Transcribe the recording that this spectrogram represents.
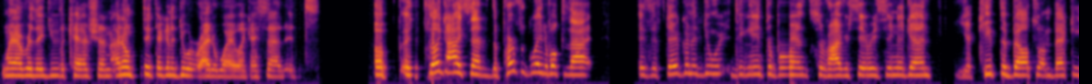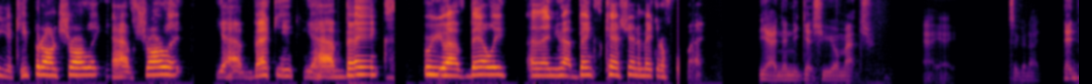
whenever they do the cash in, I don't think they're gonna do it right away. Like I said, it's a like I said, the perfect way to book that is if they're gonna do the interbrand Survivor Series thing again. You keep the belts on Becky, you keep it on Charlotte. You have Charlotte, you have Becky, you have Banks, or you have Bayley, and then you have Banks cash in and make it a four way. yeah, and then it gets you your match. Yeah, yeah, yeah. it's a good idea. Then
